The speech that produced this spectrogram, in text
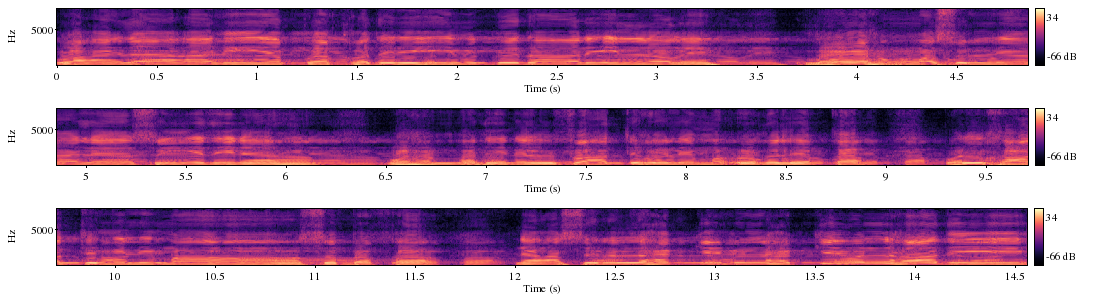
وعلى آله حق قدره مقداره العظيم اللهم صل على سيدنا محمد الفاتح لما أغلق والخاتم لما سبق ناصر الحق بالحق والهادي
